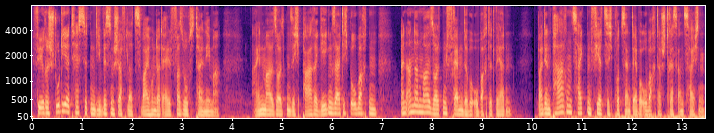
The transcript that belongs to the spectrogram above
Für ihre Studie testeten die Wissenschaftler 211 Versuchsteilnehmer. Einmal sollten sich Paare gegenseitig beobachten, ein andern Mal sollten Fremde beobachtet werden. Bei den Paaren zeigten 40 Prozent der Beobachter Stressanzeichen,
